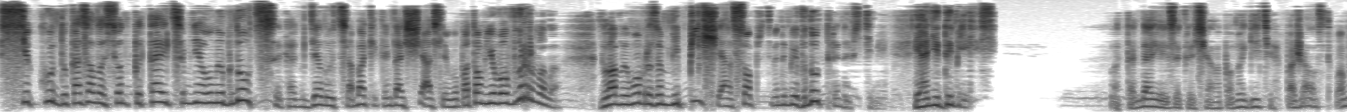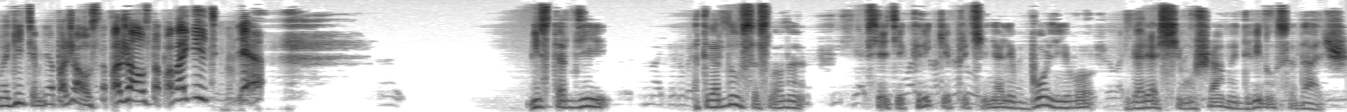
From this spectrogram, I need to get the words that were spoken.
Секунду казалось, он пытается мне улыбнуться, как делают собаки, когда счастливы. Потом его вырвало, главным образом не пищей, а собственными внутренностями, и они дымились. Вот тогда я и закричала, помогите, пожалуйста, помогите мне, пожалуйста, пожалуйста, помогите мне. Мистер Ди отвернулся, словно все эти крики причиняли боль его горящим ушам и двинулся дальше.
